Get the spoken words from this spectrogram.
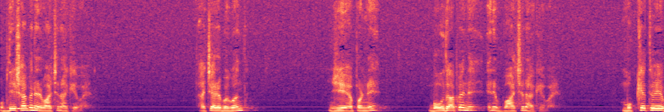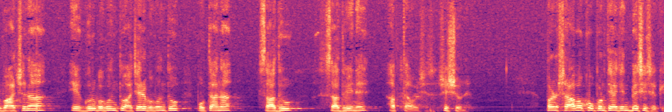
ઉપદેશ આપે ને વાંચના કહેવાય. આચાર્ય ભગવંત જે આપણને બૌદ્ધ આપે ને એને વાંચના કહેવાય. મુખ્યત્વે વાંચના એ ગુરુ ભગવંતો, આચાર્ય ભગવંતો પોતાના સાધુ, સાધ્વીને આપતા હોય છે, શિષ્યોને. પણ શ્રાવકો પણ ત્યાં જઈને બેસી શકે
